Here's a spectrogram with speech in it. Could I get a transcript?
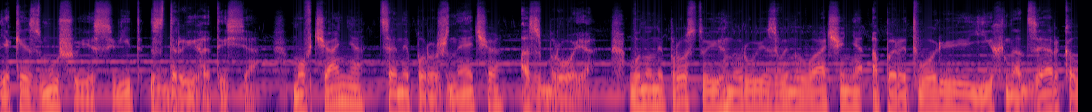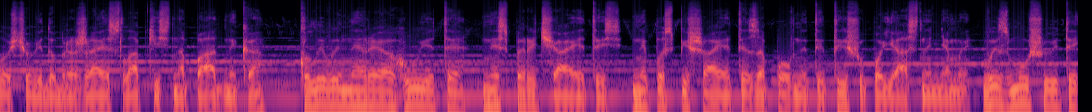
яке змушує світ здригатися. Мовчання це не порожнеча, а зброя. Воно не просто ігнорує звинувачення, а перетворює їх на дзеркало, що відображає слабкість нападника. Коли ви не реагуєте, не сперечаєтесь, не поспішаєте заповнити тишу поясненнями, ви змушуєте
